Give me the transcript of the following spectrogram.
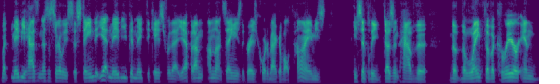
but maybe hasn't necessarily sustained it yet maybe you can make the case for that. Yet but i'm i'm not saying he's the greatest quarterback of all time. He's he simply doesn't have the the the length of a career and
